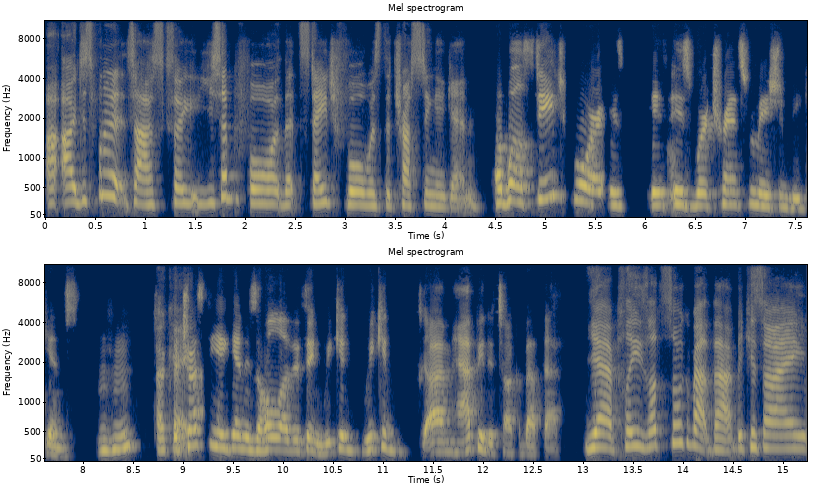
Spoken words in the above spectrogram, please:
I, I just wanted to ask. So you said before that stage four was the trusting again. Uh, well, stage four is, is, is where transformation begins. Mm-hmm. Okay. The trusting again is a whole other thing. We could we could. I'm happy to talk about that. Yeah, please. Let's talk about that because I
